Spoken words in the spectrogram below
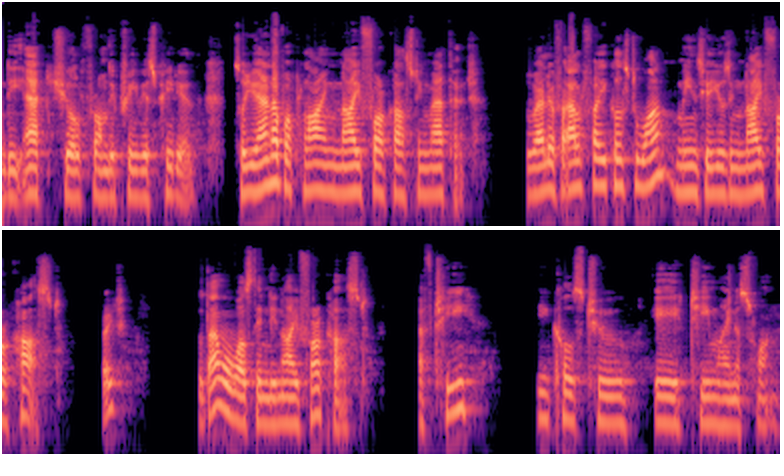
the actual from the previous period. So you end up applying naive forecasting method the value of alpha equals to 1 means you're using naive forecast right? So that was the naive forecast ft equals to a t minus 1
